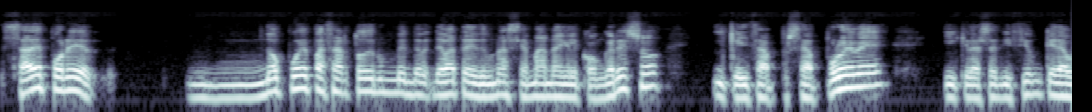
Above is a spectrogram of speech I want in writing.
sabe poner, mm, no puede pasar todo en un debate de una semana en el Congreso y que se apruebe y que la sedición queda,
